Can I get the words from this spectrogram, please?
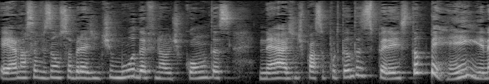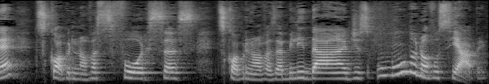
é, a nossa visão sobre a gente muda, afinal de contas, né? A gente passa por tantas experiências, tanto perrengue, né? Descobre novas forças, descobre novas habilidades, um mundo novo se abre.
